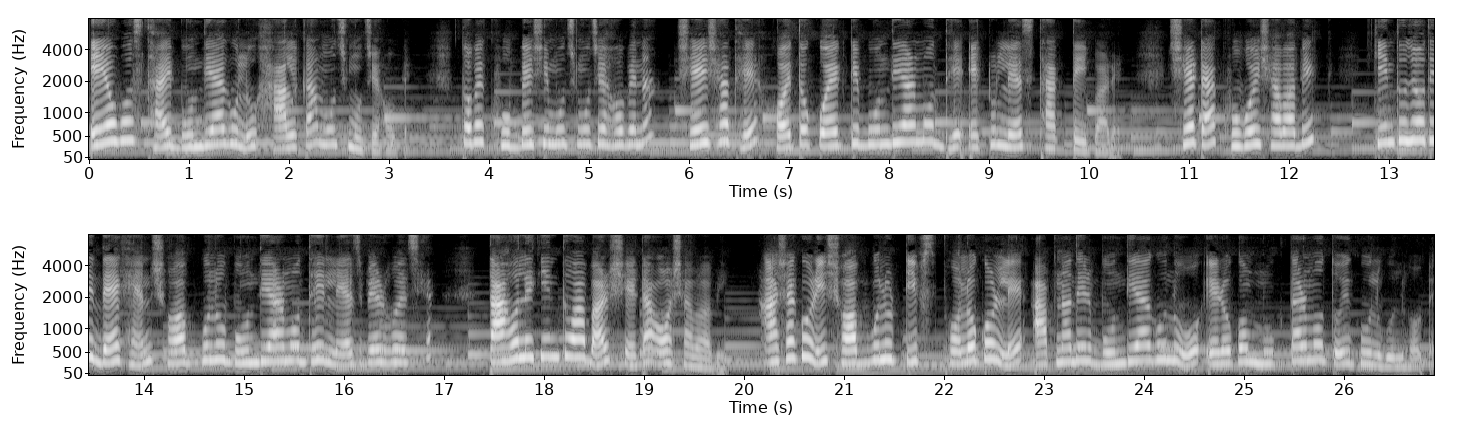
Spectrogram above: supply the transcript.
এই অবস্থায় বুন্দিয়াগুলো হালকা মুচমুচে হবে। তবে খুব বেশি মুচমুচে হবে না। সেই সাথে হয়তো কয়েকটি বুন্দিয়ার মধ্যে একটু লেস থাকতেই পারে। সেটা খুবই স্বাভাবিক। কিন্তু যদি দেখেন সবগুলো বুন্দিয়ার মধ্যেই লেজ বের হয়েছে, তাহলে কিন্তু আবার সেটা অস্বাভাবিক। আশা করি সবগুলো টিপস ফলো করলে আপনাদের বুন্দিয়াগুলোও এরকম মুক্তার মতোই গুলগুল হবে।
